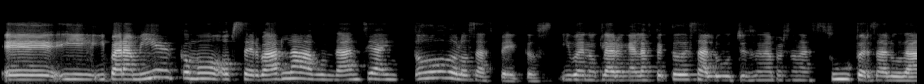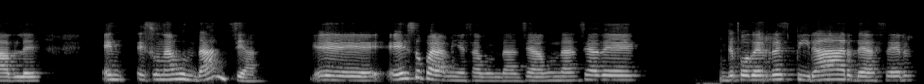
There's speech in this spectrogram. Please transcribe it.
Eh, y, para mí es como observar la abundancia en todos los aspectos. Y bueno, claro, en el aspecto de salud, yo soy una persona súper saludable, es una abundancia. Eh, eso para mí es abundancia, abundancia de, de poder respirar, de hacer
